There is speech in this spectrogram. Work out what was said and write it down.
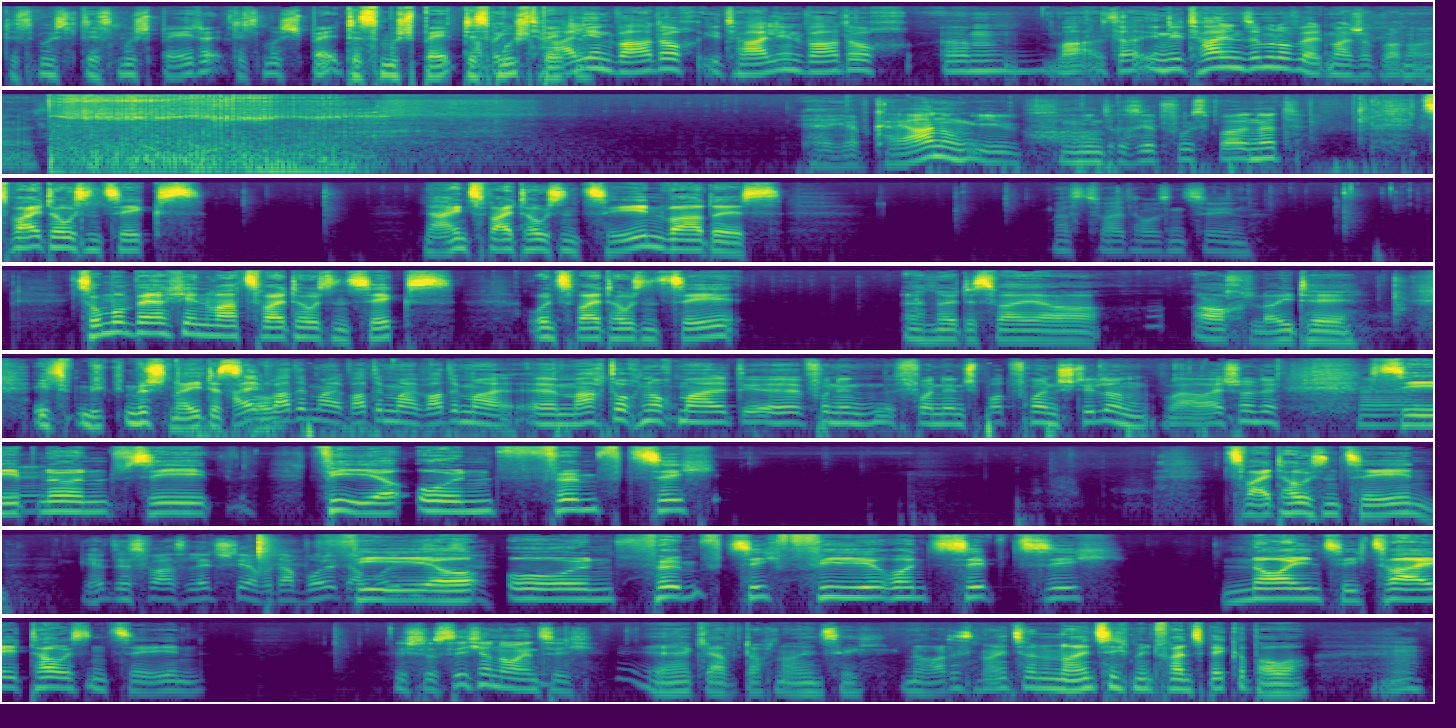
Das muss, das muss später, das muss später, das muss später, das Aber muss später. Italien war doch, Italien war doch, ähm, war, in Italien sind wir doch Weltmeister geworden, oder nicht? Ja, ich habe keine Ahnung, ich, mich interessiert Fußball nicht. 2006. Nein, 2010 war das. Was 2010? Sommermärchen war 2006 und 2010. Ach nein, das war ja. Ach Leute, ich, mir schneidet das Halt, auf. warte mal, warte mal, warte mal. Äh, mach doch noch mal äh, von den von den Sportfreunden Stillern. War weißt du, äh, 57, 54. 2010. Ja, das war das letzte, aber da wollte es 54, 74, 90, 2010. ja. Bist du sicher 90? Ja, ich glaube doch 90. Na, war das 1990 mit Franz Beckerbauer? Hm.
